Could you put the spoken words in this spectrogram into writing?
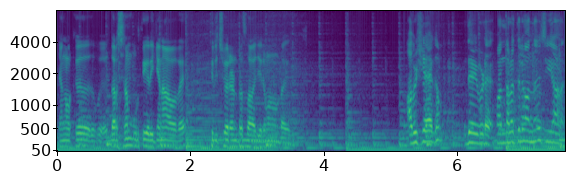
ഞങ്ങൾക്ക് ദർശനം പൂർത്തീകരിക്കാനാവാതെ തിരിച്ചു വരേണ്ട സാഹചര്യമാണ് ഉണ്ടായത്. അഭിഷേകം ഇതേ ഇവിടെ പന്തളത്തിൽ വന്ന് ചെയ്യാണ്.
